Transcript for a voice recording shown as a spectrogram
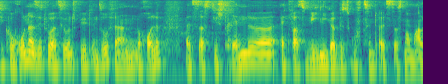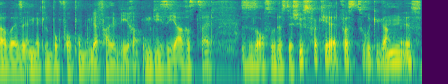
Die Corona-Situation spielt insofern eine Rolle, als dass die Strände etwas weniger besucht sind, als das normalerweise in Mecklenburg-Vorpommern der Fall wäre um diese Jahreszeit. Es ist auch so, dass der Schiffsverkehr etwas zurückgegangen ist.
